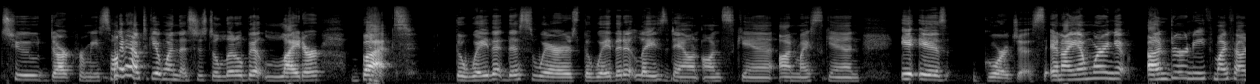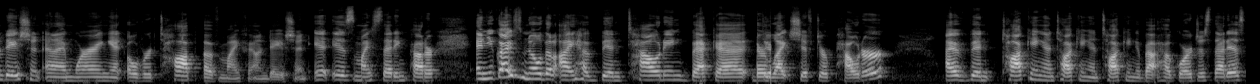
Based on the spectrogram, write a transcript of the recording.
too dark for me so i'm gonna have to get one that's just a little bit lighter but the way that this wears the way that it lays down on skin on my skin it is gorgeous. And I am wearing it underneath my foundation and I'm wearing it over top of my foundation. It is my setting powder. And you guys know that I have been touting Becca their light shifter powder. I've been talking and talking and talking about how gorgeous that is.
